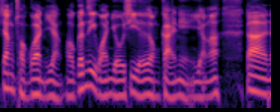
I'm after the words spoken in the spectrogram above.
像闯关一样，哦，跟自己玩游戏的这种概念一样啊。但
